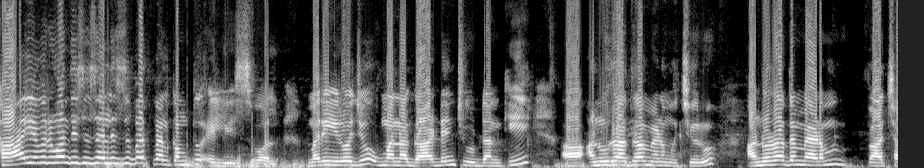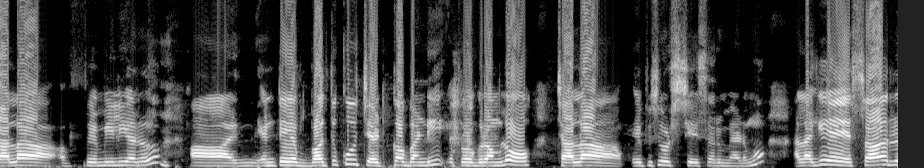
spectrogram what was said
Hi everyone this is Elizabeth welcome to Elis wall మరి ఈరోజు మన గార్డెన్ చూడడానికి అనురాధ మేడం వచ్చారు. అనురాధ మేడం చాలా ఫెమిలియర్ అంటే బతుకు చెట్క బండి ప్రోగ్రాంలో చాలా ఎపిసోడ్స్ చేశారు మేడము. అలాగే సార్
